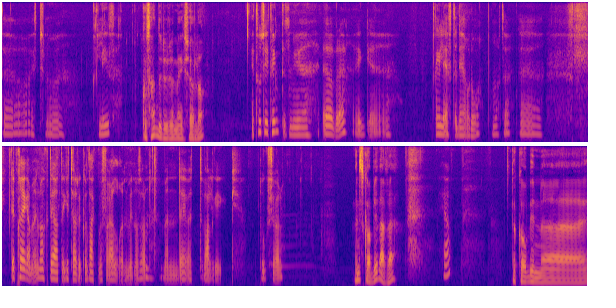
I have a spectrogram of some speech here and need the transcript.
det var ikke noe liv. Hvordan hadde du det med deg sjøl da? Jeg tror ikke jeg tenkte så mye over det. Jeg, eh, jeg levde der og da, på en måte. Det, det prega meg nok, det at jeg ikke hadde kontakt med foreldrene mine og sånn. Men det er jo et valg jeg tok sjøl. Men det skal bli verre. Ja. Dere begynner,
